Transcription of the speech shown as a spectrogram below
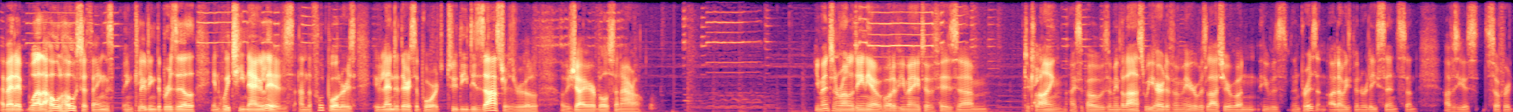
about a, well, a whole host of things, including the Brazil in which he now lives and the footballers who lended their support to the disastrous rule of Jair Bolsonaro. You mentioned Ronaldinho. What have you made of his um, decline? I suppose. I mean, the last we heard of him here was last year when he was in prison. I know he's been released since, and obviously has suffered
